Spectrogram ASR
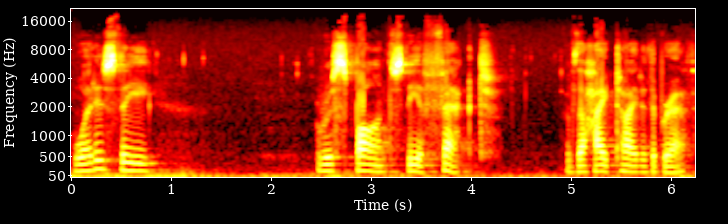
What is the response, the effect of the high tide of the breath?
